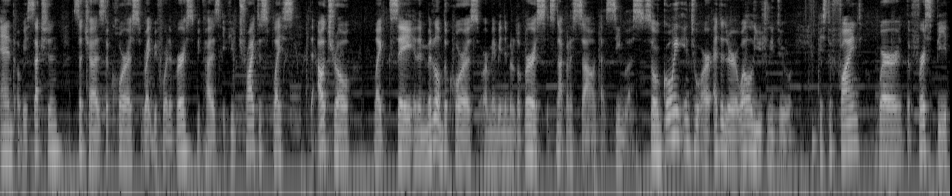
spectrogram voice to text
end of a section, such as the chorus right before the verse, because if you try to splice the outro like say in the middle of the chorus or maybe in the middle of the verse, it's not gonna sound as seamless. So going into our editor, what I'll usually do is to find where the first beat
